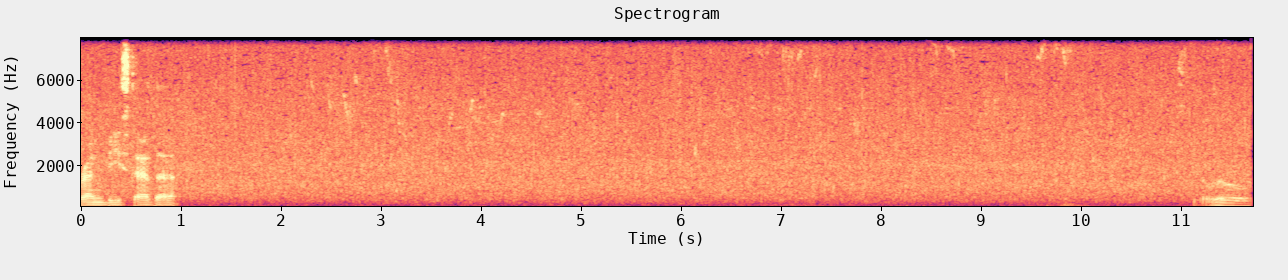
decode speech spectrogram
Ren Beast add that. A little.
